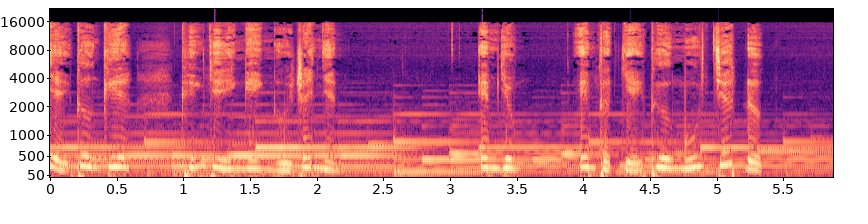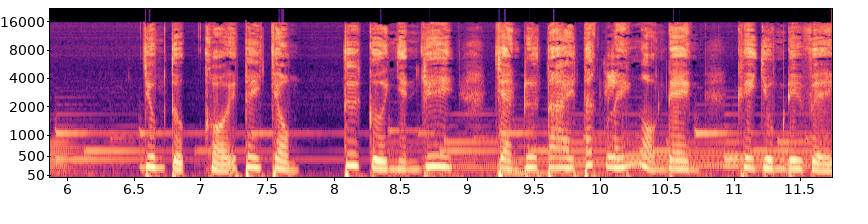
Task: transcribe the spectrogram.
dễ thương kia khiến Duy nghiêng người ra nhìn. Em Dung, em thật dễ thương muốn chết được. Dung tuột khỏi tay chồng, tươi cười nhìn Duy chàng đưa tay tắt lấy ngọn đèn khi Dung đi về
